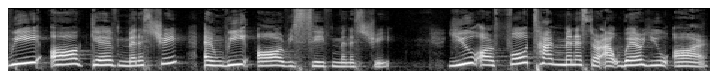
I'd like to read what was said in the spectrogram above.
We all give ministry and we all receive ministry. You are full-time minister at where you are.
